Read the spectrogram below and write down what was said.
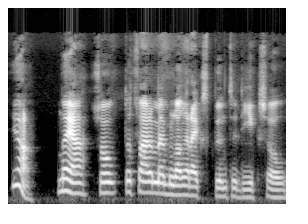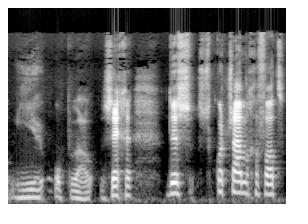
Ja, nou ja, zo, dat waren mijn belangrijkste punten die ik zo hierop wou zeggen. Dus kort samengevat,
